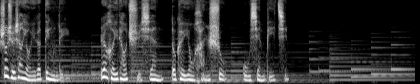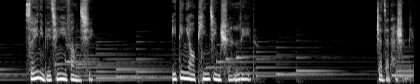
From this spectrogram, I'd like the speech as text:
数学上有一个定理，任何一条曲线都可以用函数无限逼近，所以你别轻易放弃，一定要拼尽全力的站在他身边。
